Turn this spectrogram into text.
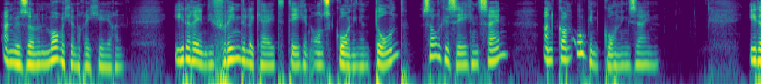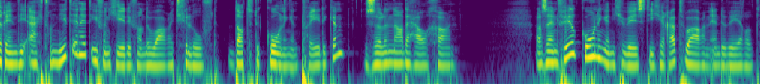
en we zullen morgen regeren. Iedereen die vriendelijkheid tegen ons koningen toont, zal gezegend zijn en kan ook een koning zijn. Iedereen die echter niet in het evangelie van de waarheid gelooft dat de koningen prediken, zullen naar de hel gaan. Er zijn veel koningen geweest die gered waren in de wereld,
